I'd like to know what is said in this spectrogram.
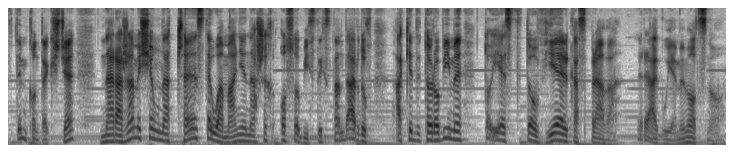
W tym kontekście narażamy się na częste łamanie naszych osobistych standardów, a kiedy to robimy, to jest to wielka sprawa. Reagujemy mocno.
